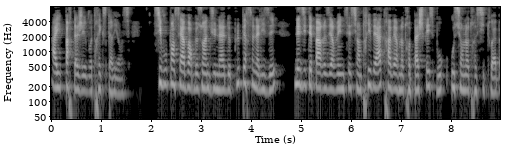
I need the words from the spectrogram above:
à y partager votre expérience. Si vous pensez avoir besoin d'une aide plus personnalisée, n'hésitez pas à réserver une session privée à travers notre page Facebook ou sur notre site web.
